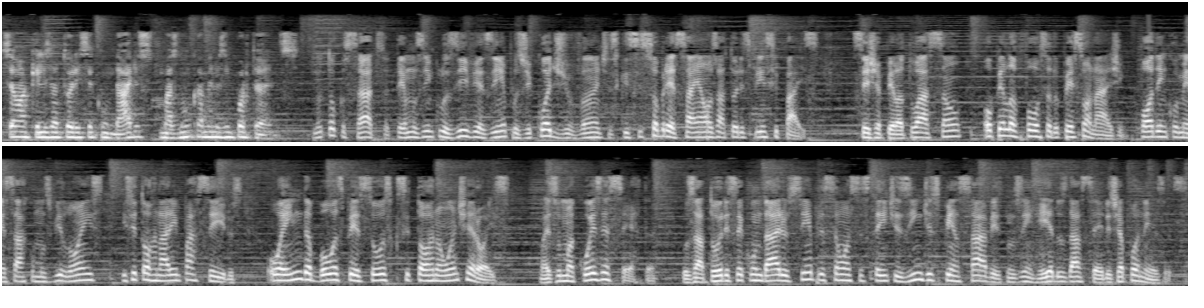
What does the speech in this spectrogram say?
São aqueles atores secundários, mas nunca menos importantes. No Tokusatsu temos inclusive exemplos de coadjuvantes que se sobressaem aos atores principais, seja pela atuação ou pela força do personagem. Podem começar como os vilões e se tornarem parceiros, ou ainda boas pessoas que se tornam anti-heróis. Mas uma coisa é certa: os atores secundários sempre são assistentes indispensáveis nos enredos das séries japonesas.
